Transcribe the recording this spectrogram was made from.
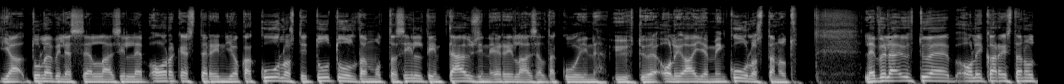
ja tuleville sellaisille orkesterin, joka kuulosti tutulta, mutta silti täysin erilaiselta kuin yhtye oli aiemmin kuulostanut. Levyllä yhtye oli karistanut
